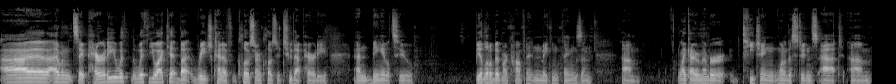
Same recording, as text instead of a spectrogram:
I wouldn't say parity with with UI Kit, but reach kind of closer and closer to that parity, and being able to be a little bit more confident in making things and. Um, like I remember teaching one of the students at um,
